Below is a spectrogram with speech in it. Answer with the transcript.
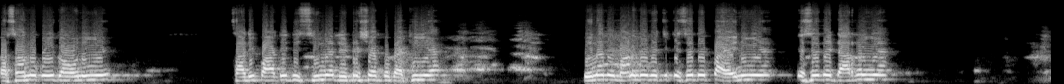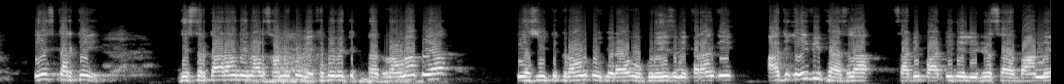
ਪਰ ਸਾਨੂੰ ਕੋਈ ਗਾਉ ਨਹੀਂ ਹੈ। ਸਾਡੀ ਪਾਰਟੀ ਦੀ ਸੀਨੀਅਰ ਲੀਡਰਸ਼ਿਪ ਬੈਠੀ ਹੈ। ਇਹਨਾਂ ਦੇ ਮਨ ਦੇ ਵਿੱਚ ਕਿਸੇ ਦੇ ਭੈ ਨਹੀਂ ਹੈ, ਕਿਸੇ ਦੇ ਡਰ ਨਹੀਂ ਹੈ। ਇਸ ਕਰਕੇ ਜੇ ਸਰਕਾਰਾਂ ਦੇ ਨਾਲ ਸਾਨੂੰ ਭਵਿੱਖ ਦੇ ਵਿੱਚ ਟਕਰਾਉਣਾ ਪਿਆ, ਤੇ ਅਸੀਂ ਟਕਰਾਉਣ ਤੋਂ ਜਿਹੜਾ ਉਹ ਗੁਰੇਜ਼ ਨਹੀਂ ਕਰਾਂਗੇ। ਅੱਜ ਇਹ ਵੀ ਫੈਸਲਾ ਸਾਡੀ ਪਾਰਟੀ ਦੇ ਲੀਡਰ ਸਾਹਿਬਾਨ ਨੇ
